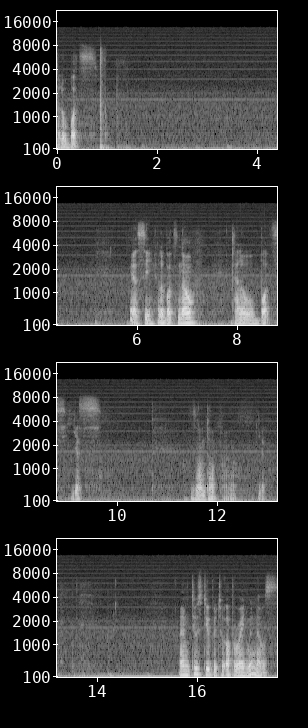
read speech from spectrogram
Hello, bots. Yeah, see. Hello, bots, no. Hello, bots, yes. Is on top? Uh, yeah. I'm too stupid to operate Windows.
